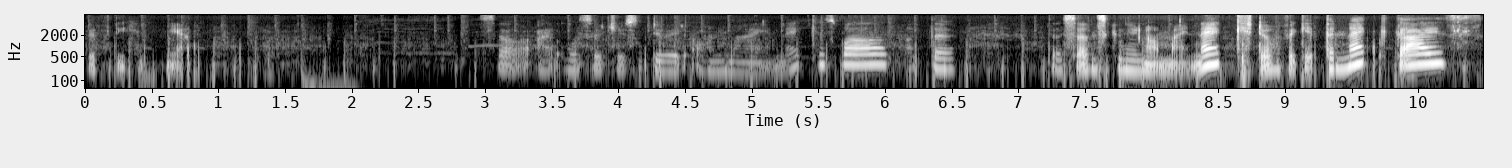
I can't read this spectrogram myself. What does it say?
50. Yeah. So I also just do it on my neck as well. Put the the sunscreen on my neck. Don't forget the neck, guys.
